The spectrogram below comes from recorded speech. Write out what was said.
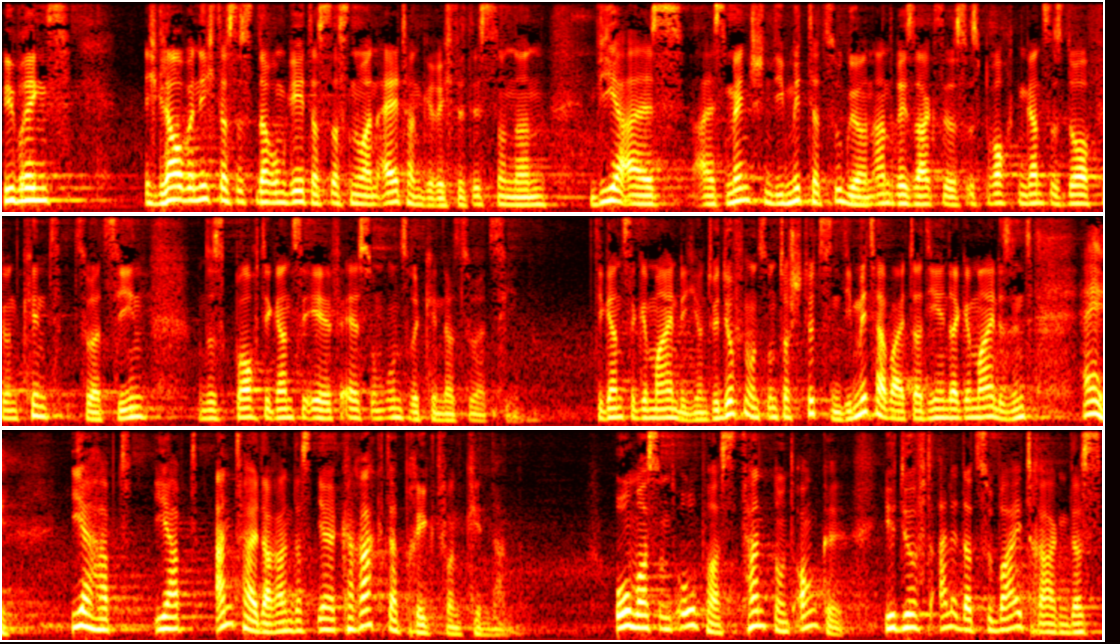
Übrigens, ich glaube nicht, dass es darum geht, dass das nur an Eltern gerichtet ist, sondern wir als, als Menschen, die mit dazugehören. André sagte es, es braucht ein ganzes Dorf für ein Kind zu erziehen und es braucht die ganze EFS, um unsere Kinder zu erziehen. Die ganze Gemeinde hier. Und wir dürfen uns unterstützen. Die Mitarbeiter, die in der Gemeinde sind, hey, ihr habt, ihr habt Anteil daran, dass ihr Charakter prägt von Kindern. Omas und Opas, Tanten und Onkel, ihr dürft alle dazu beitragen, dass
